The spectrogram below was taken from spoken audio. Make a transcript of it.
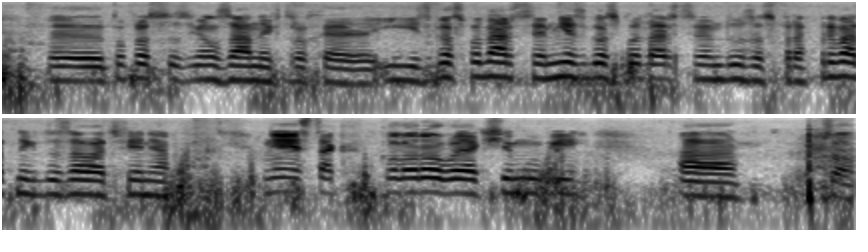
yy, po prostu związanych trochę i z gospodarstwem, nie z gospodarstwem, dużo spraw prywatnych do załatwienia. Nie jest tak kolorowo jak się mówi, a co?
